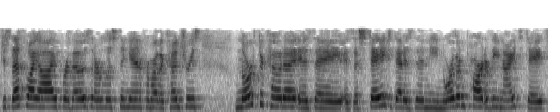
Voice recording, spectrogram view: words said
just FYI for those that are listening in from other countries, North Dakota is a is a state that is in the northern part of the United States.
